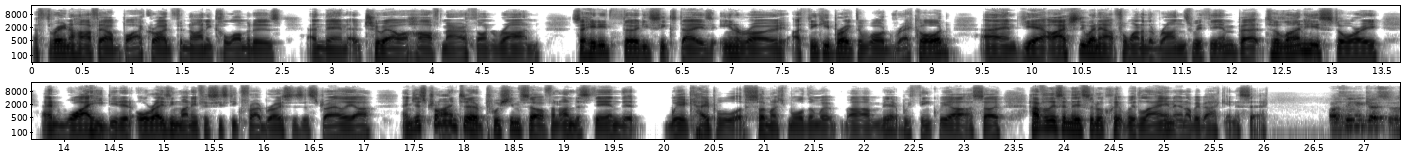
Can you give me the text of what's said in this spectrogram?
a three and a half hour bike ride for 90 kilometers, and then a two hour half marathon run. So he did 36 days in a row. I think he broke the world record. And yeah, I actually went out for one of the runs with him. But to learn his story and why he did it, all raising money for Cystic Fibrosis Australia, and just trying to push himself and understand that we're capable of so much more than we um, yeah we think we are. So have a listen to this little clip with Lane, and I'll be back in a sec. I think it gets to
